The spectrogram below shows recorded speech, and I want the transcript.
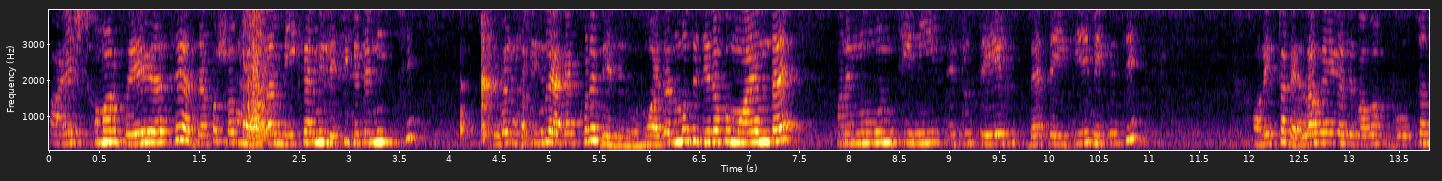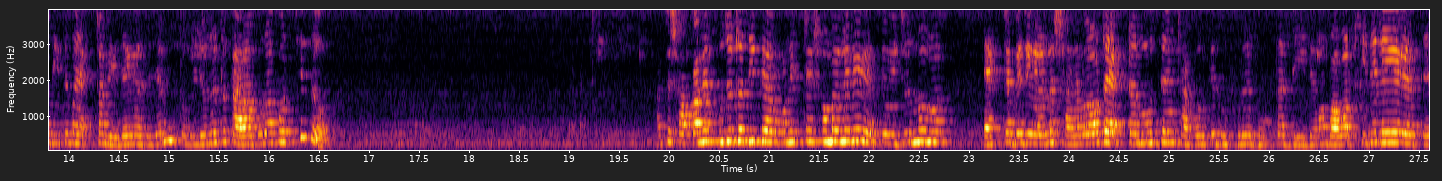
পায়েস আমার হয়ে গেছে, আর দেখো সব ময়দা মেখে আমি লেচি কেটে নিচ্ছি। এবার লুচিগুলো এক এক করে ভেজে নেব। ময়দার মধ্যে যেরকম ময়াম দেয় মানে নুন, চিনি, একটু তেল, ব্যাস এই দিয়েই মেখেছি। অনেকটা বেলা হয়ে গেছে বাবা, ভোগটা দিতে বা একটা বেজে গেছে জানেন তো, ওই জন্য একটু তাড়াহুড়া করছি তো। আচ্ছা সকালের পুজোটা দিতে অনেকটাই সময় লেগে গেছে, ওই জন্য আমার একটা বেজে গেল না, সাড়ে বারোটা একটার মধ্যে আমি ঠাকুরকে দুপুরের ভোগটা দিয়ে দিই আমার বাবার খিদে লেগে গেছে।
